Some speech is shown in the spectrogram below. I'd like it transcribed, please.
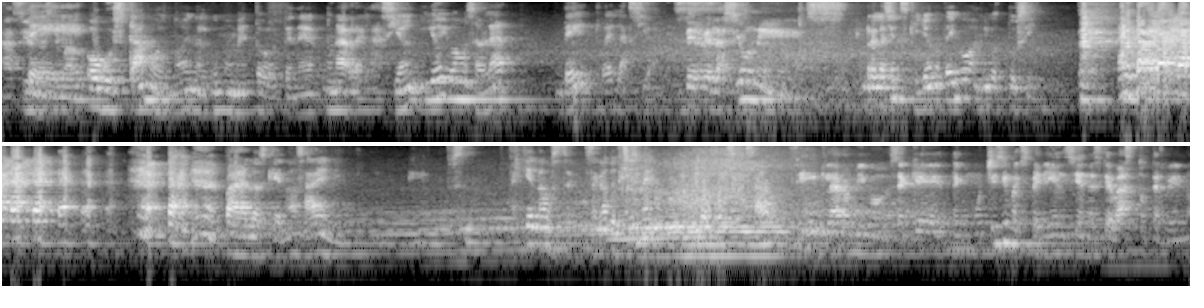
Así es, de, o buscamos, ¿no? En algún momento tener una relación y hoy vamos a hablar de relaciones. De relaciones. Relaciones que yo no tengo, amigo, tú sí. Para los que no saben, eh, pues, aquí andamos sacando el chisme. Sí, claro, amigo. Sé que tengo muchísima experiencia en este vasto terreno.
